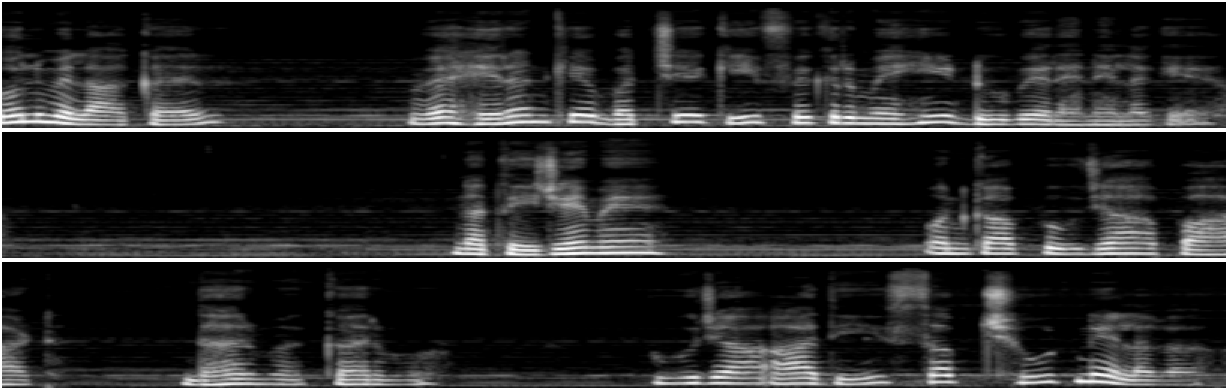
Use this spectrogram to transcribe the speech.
कुल मिलाकर वह हिरन के बच्चे की फ़िक्र में ही डूबे रहने लगे। नतीजे में उनका पूजा पाठ, धर्म, कर्म पूजा आदि सब छूटने लगा।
